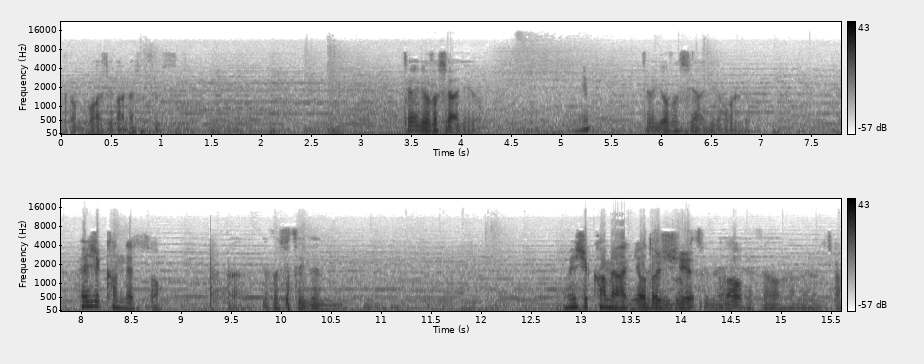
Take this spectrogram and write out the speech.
그럼 뭐 아직 안 하셨을 수도. 쟤는 6시 아니에요? 응? 쟤는 6시 아니에요, 원래. 회식한댔어. 그러니까 6시 퇴근 회식하면 8시, 쯤에 9, 해서 하면 자,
